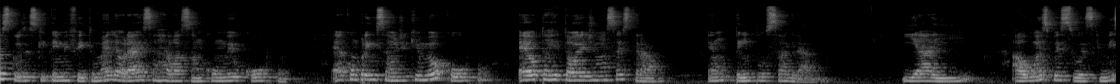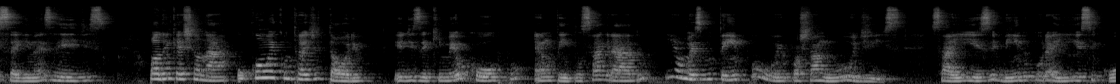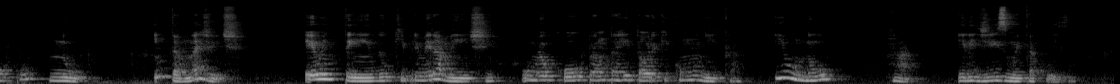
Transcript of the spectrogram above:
Das coisas que tem me feito melhorar essa relação com o meu corpo é a compreensão de que o meu corpo é o território de um ancestral, é um templo sagrado. E aí, algumas pessoas que me seguem nas redes podem questionar o quão é contraditório eu dizer que meu corpo é um templo sagrado e ao mesmo tempo eu postar nudes, sair exibindo por aí esse corpo nu. Então, né, gente? Eu entendo que, primeiramente, o meu corpo é um território que comunica. E o nu, ele diz muita coisa.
